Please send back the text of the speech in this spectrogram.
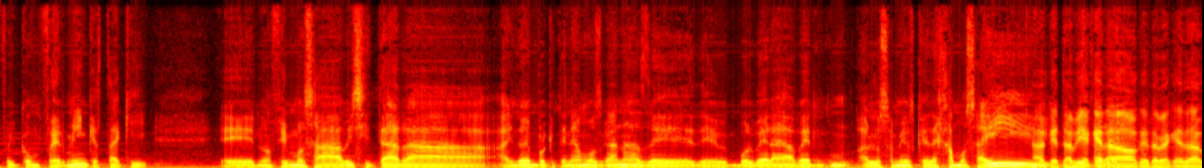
fui con Fermín, que está aquí, eh, nos fuimos a visitar a, a porque teníamos ganas de, de volver a ver a los amigos que dejamos ahí. Ah, que te había quedado, que te había quedado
